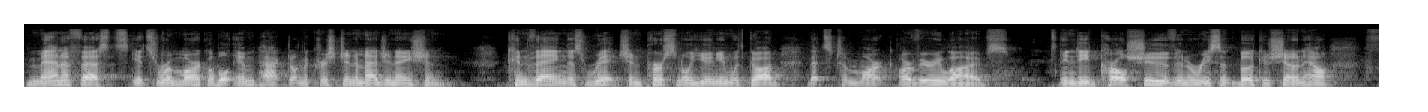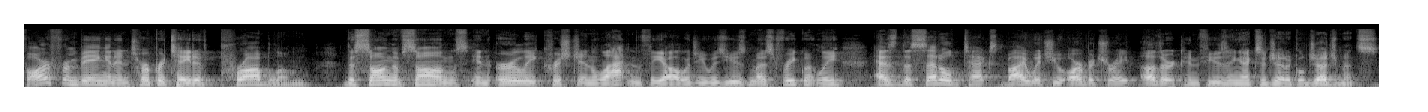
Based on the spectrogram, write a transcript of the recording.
manifests its remarkable impact on the Christian imagination conveying this rich and personal union with God that's to mark our very lives. Indeed, Karl Shuve, in a recent book, has shown how far from being an interpretative problem, the Song of Songs in early Christian Latin theology was used most frequently as the settled text by which you arbitrate other confusing exegetical judgments.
